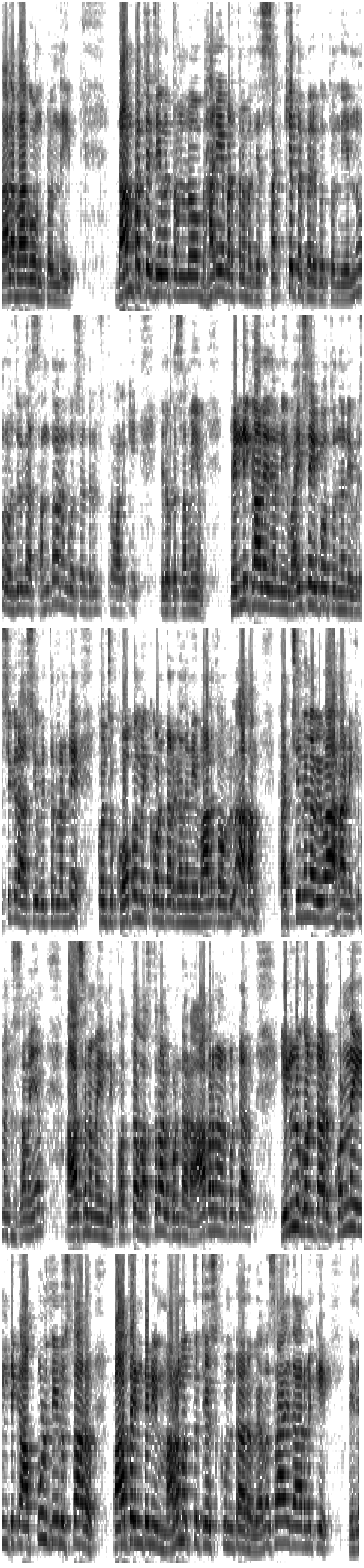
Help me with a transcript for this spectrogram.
చాలా బాగా ఉంటుంది. దాంపత్య జీవితంలో భార్యాభర్తల మధ్య సఖ్యత పెరుగుతుంది. ఎన్నో రోజులుగా సంతానం కోసం తెలుస్తున్న వాళ్ళకి ఇది ఒక సమయం. పెళ్ళి కాలేదండి వయసు అయిపోతుందండి. వృశ్చిక రాశి మిత్రులు అంటే కొంచెం కోపం ఎక్కువ ఉంటారు కదండి. వాళ్ళతో వివాహం ఖచ్చితంగా వివాహానికి మంచి సమయం. ఆసనమైంది. కొత్త వస్త్రాలు కొంటారు ఆభరణాలు కొంటారు ఇల్లు కొంటారు కొన్న ఇంటికి అప్పులు తీరుస్తారు పాత ఇంటిని మరమ్మత్తు చేసుకుంటారు. వ్యవసాయదారులకి ఇది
